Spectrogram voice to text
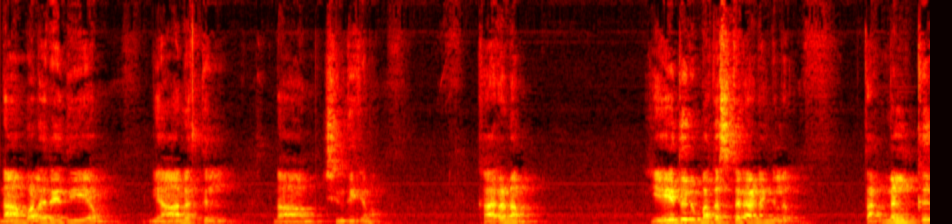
നാം വളരെയധികം ജ്ഞാനത്തിൽ നാം ചിന്തിക്കണം. കാരണം ഏതൊരു മതസ്ഥരാണെങ്കിലും തങ്ങൾക്ക്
